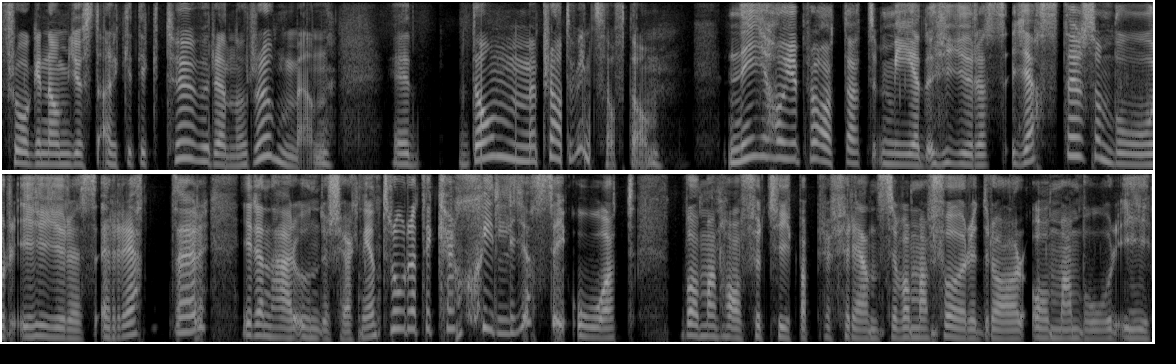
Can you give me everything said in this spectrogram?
frågorna om just arkitekturen och rummen, eh, de pratar vi inte så ofta om. Ni har ju pratat med hyresgäster som bor i hyresrätter i den här undersökningen. Tror du att det kan skilja sig åt vad man har för typ av preferenser, vad man föredrar om man bor i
